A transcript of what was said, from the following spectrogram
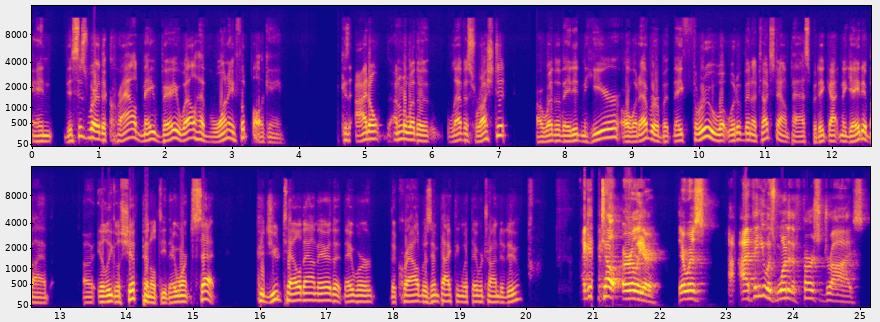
And this is where the crowd may very well have won a football game because I don't I don't know whether Levis rushed it or whether they didn't hear or whatever, but they threw what would have been a touchdown pass, but it got negated by a, uh, illegal shift penalty. They weren't set. Could you tell down there that they were the crowd was impacting what they were trying to do? I could tell earlier. There was, I think it was one of the first drives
